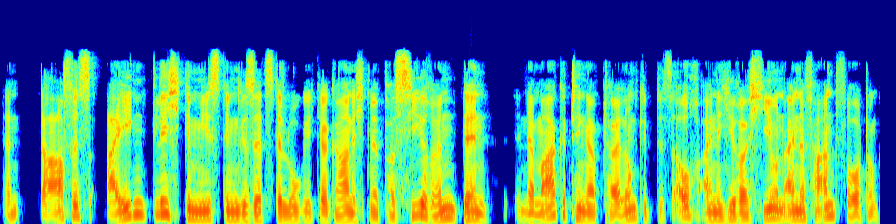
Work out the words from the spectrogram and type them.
dann darf es eigentlich gemäß dem Gesetz der Logik ja gar nicht mehr passieren, denn in der Marketingabteilung gibt es auch eine Hierarchie und eine Verantwortung.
